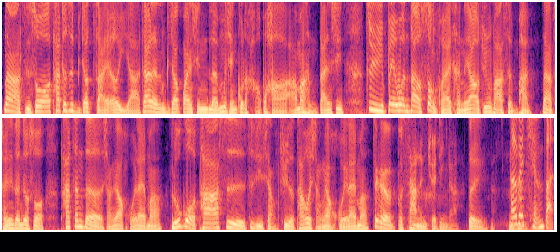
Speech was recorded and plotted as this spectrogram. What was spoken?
那只说他就是比较宅而已啊，家人比较关心人目前过得好不好啊，阿妈很担心。至于被问到送回来可能要军法审判，那陈玉珍就说他真的想要回来吗？如果他是自己想去的，他会想要回来吗？这个不是他能决定的。对，他要被遣返。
